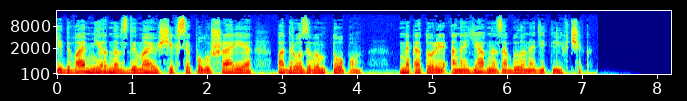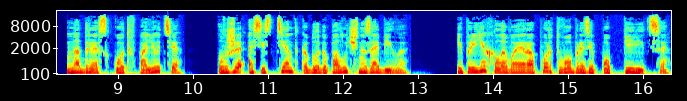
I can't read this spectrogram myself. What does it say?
и два мерно вздымающихся полушария под розовым топом, на которые она явно забыла надеть лифчик. На дресс-код в полете лже-ассистентка благополучно забила – и приехала в аэропорт в образе поп-певицы.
